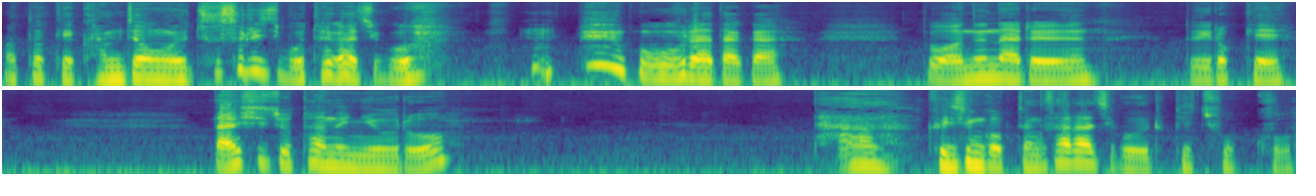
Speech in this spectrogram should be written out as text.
어떻게 감정을 추스리지 못해가지고 우울하다가 또 어느 날은 또 이렇게 날씨 좋다는 이유로 다 근심 걱정 사라지고 이렇게 좋고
